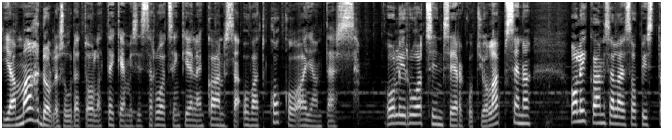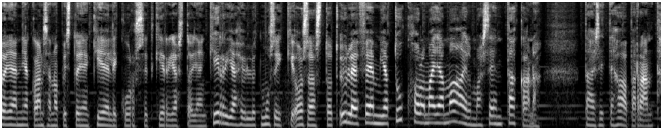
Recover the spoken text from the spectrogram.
Ja mahdollisuudet olla tekemisissä ruotsin kielen kanssa ovat koko ajan tässä. Oli ruotsin serkut jo lapsena, oli kansalaisopistojen ja kansanopistojen kielikurssit, kirjastojen kirjahyllyt, musiikkiosastot, Yle Fem ja Tukholma ja maailma sen takana – tai sitten Haaparanta.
